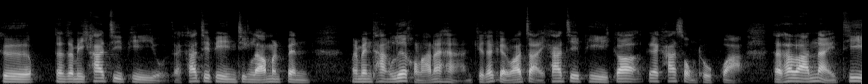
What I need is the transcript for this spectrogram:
คือจะจะมีค่า GP อยู่แต่ค่า GP จริงๆแล้วมันเป็นมันเป็นทางเลือกของร้านอาหาร คือถ้าเกิดว่าจ่ายค่า GP ก็ได้ค่าส่งถูกกว่า แต่ถ้าร้านไหนที่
